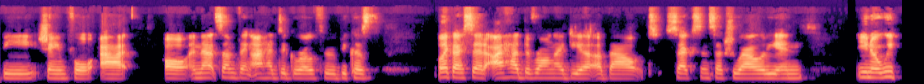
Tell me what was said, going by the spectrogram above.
be shameful at all. And that's something I had to grow through because like I said, I had the wrong idea about sex and sexuality and you know, we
